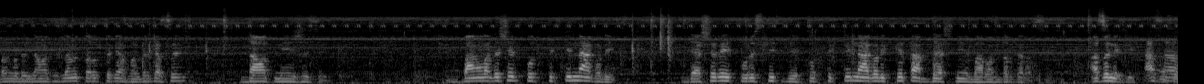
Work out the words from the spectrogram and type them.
বাংলাদেশ জামাত ইসলামের তরফ থেকে আপনাদের কাছে দাওয়াত নিয়ে এসেছি। বাংলাদেশের প্রত্যেকটি নাগরিক দেশের এই পরিস্থিতিতে প্রত্যেকটি নাগরিককে তার দেশ নিয়ে ভাবার দরকার আছে। আছে নাকি? হ্যাঁ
